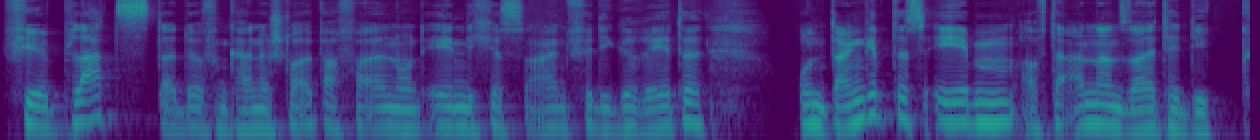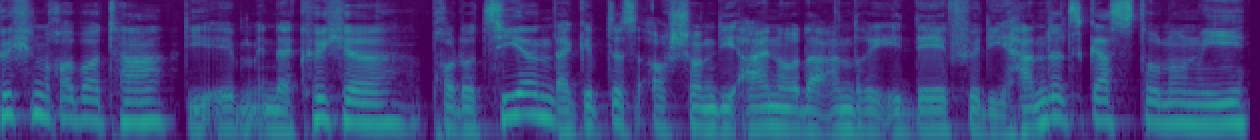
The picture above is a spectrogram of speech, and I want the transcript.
viel Platz, da dürfen keine Stolperfallen und ähnliches sein für die Geräte. Und dann gibt es eben auf der anderen Seite die Küchenroboter, die eben in der Küche produzieren. Da gibt es auch schon die eine oder andere Idee für die Handelsgastronomie.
